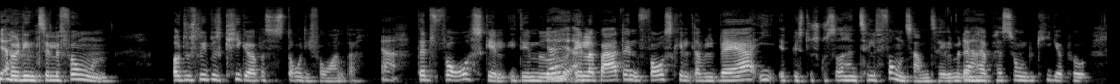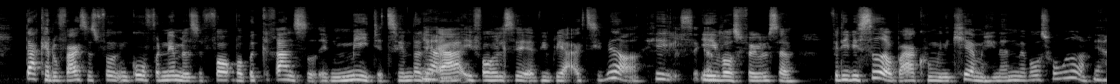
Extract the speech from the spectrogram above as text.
ja. på din telefon, og du lige pludselig kigger op, og så står de foran dig. Ja. Den forskel i det møde, Ja, ja, ja. ja. eller bare den forskel, der vil være i, at hvis du skulle sidde og have en telefonsamtale med ja. Ja. den her person, du kigger på, der kan du faktisk få en god fornemmelse for, hvor begrænset et medie Tinder det Ja. er, i forhold til, at vi bliver aktiveret Helt i vores følelser. Fordi vi sidder jo bare og kommunikerer med hinanden med vores hoveder. ja,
